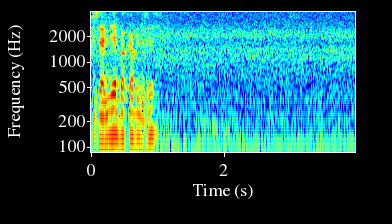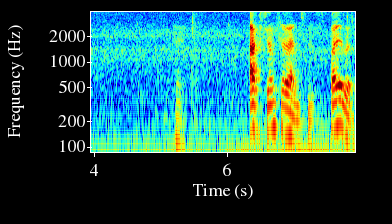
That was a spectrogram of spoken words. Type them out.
güzelliğe bakabiliriz. Evet. Aksiyon sever misiniz? Bayılırım.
